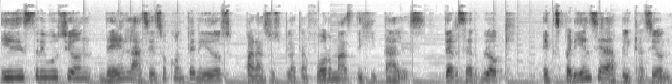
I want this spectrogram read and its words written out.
y distribución de enlaces o contenidos para sus plataformas digitales. Tercer bloque, Experiencia de aplicación.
